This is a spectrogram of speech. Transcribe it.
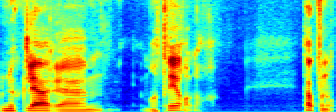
og nukleære materialer. Takk for nå.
